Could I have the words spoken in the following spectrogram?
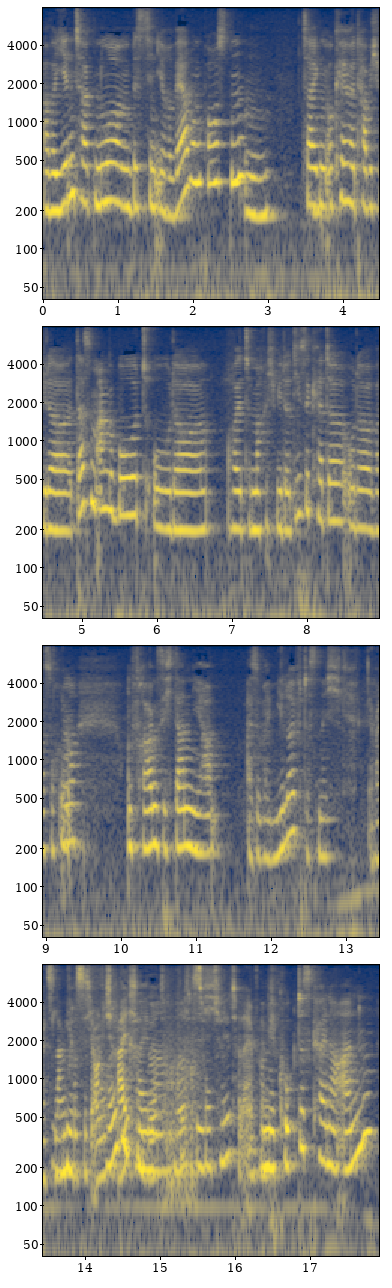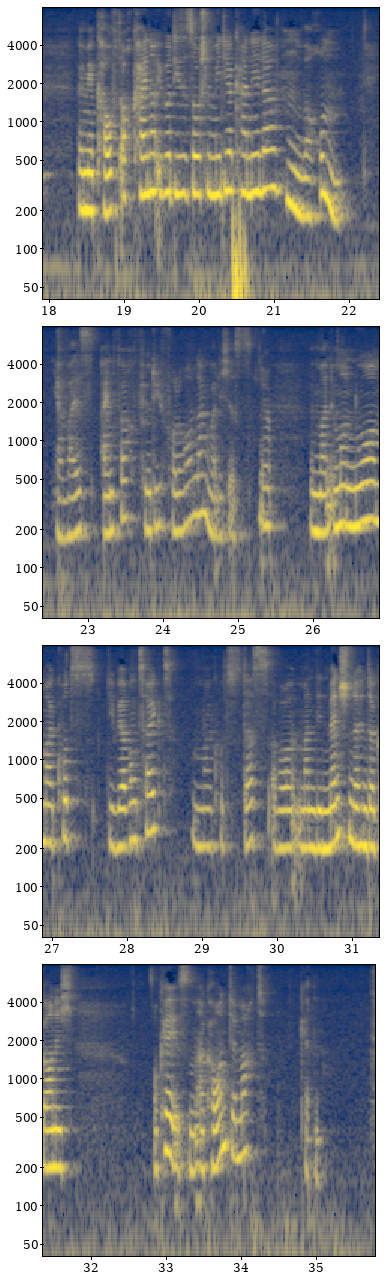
aber jeden Tag nur ein bisschen ihre Werbung posten, mhm. zeigen, okay, heute habe ich wieder das im Angebot oder heute mache ich wieder diese Kette oder was auch ja. immer und fragen sich dann, ja, also bei mir läuft das nicht. Ja, weil es langfristig auch nicht reichen keiner, wird. Ne? Das funktioniert halt einfach. Bei mir guckt es keiner an. Bei mir kauft auch keiner über diese Social Media Kanäle. Hm, warum? Ja, weil es einfach für die Follower langweilig ist. Ja. Wenn man immer nur mal kurz die Werbung zeigt, mal kurz das, aber man den Menschen dahinter gar nicht. Okay, ist ein Account, der macht Ketten.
